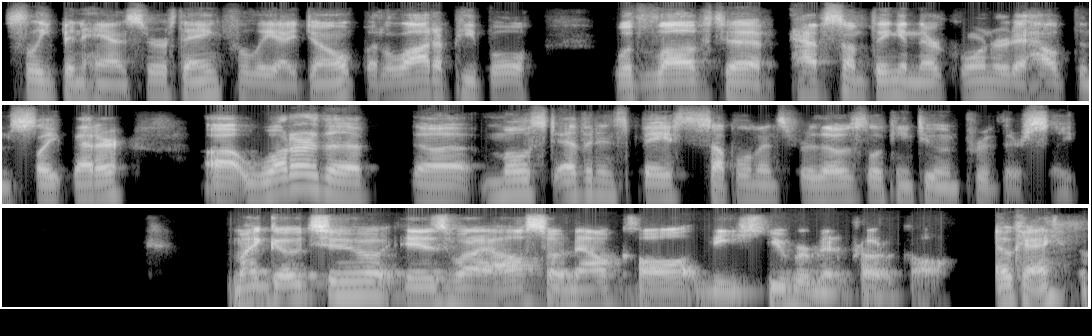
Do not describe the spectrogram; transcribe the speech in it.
sleep enhancer. Thankfully, I don't, but a lot of people would love to have something in their corner to help them sleep better. Uh, what are the, the most evidence based supplements for those looking to improve their sleep? My go-to is what I also now call the Huberman protocol. Okay. So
